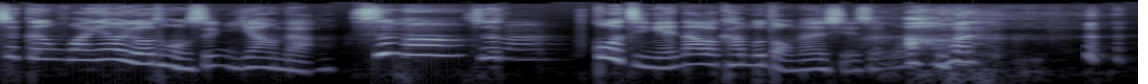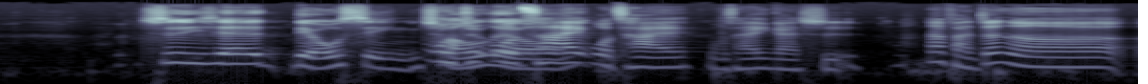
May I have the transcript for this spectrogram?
这跟弯腰油桶是一样的啊，是吗？是吗？过几年大家都看不懂那写什么。是一些流行潮流，我猜，我猜，我猜应该是。那反正呢，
